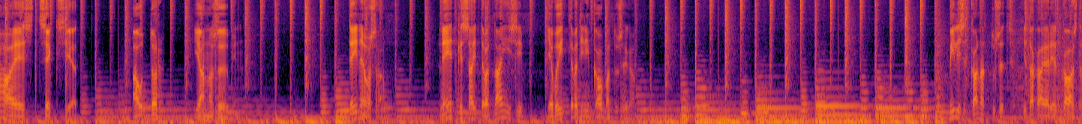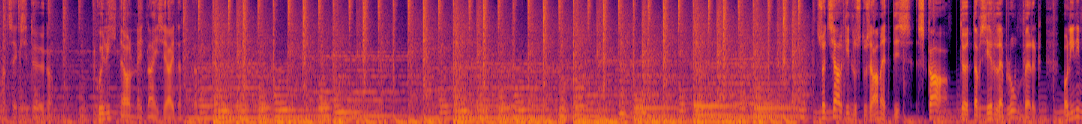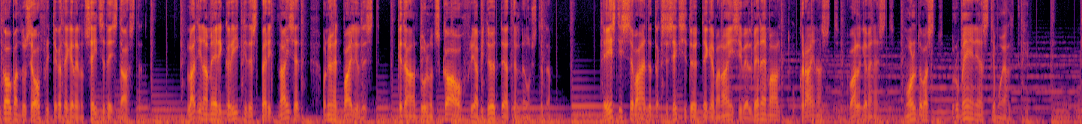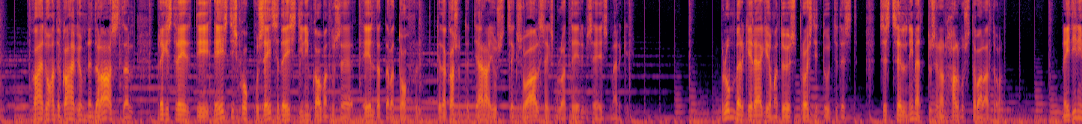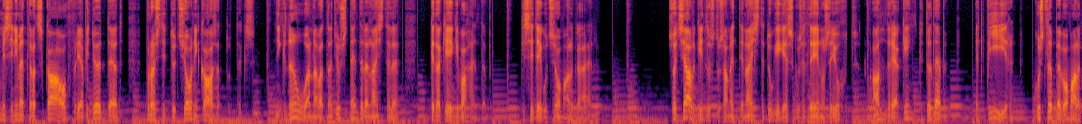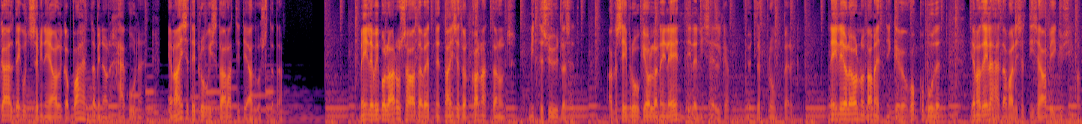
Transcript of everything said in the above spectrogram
raha eest seksijad. autor Janno Sõõbin. teine osa. Need, kes aitavad naisi ja võitlevad inimkaubandusega. millised kannatused ja tagajärjed kaasnevad seksitööga? kui lihtne on neid naisi aidata? Sotsiaalkindlustuse ametis SKA töötav Sirle Blumberg on inimkaubanduse ohvritega tegelenud seitseteist aastat. Ladina-Ameerika riikidest pärit naised on ühed paljudest, keda on tulnud SKA ohvriabi töötajatel nõustada. Eestisse vahendatakse seksitööd tegema naisi veel Venemaalt, Ukrainast, Valgevenest, Moldovast, Rumeeniast ja mujaltki. kahe tuhande kahekümnendal aastal registreeriti Eestis kokku seitseteist inimkaubanduse eeldatavat ohvrit, keda kasutati ära just seksuaalse ekspluateerimise eesmärgil. Blumberg ei räägi oma töös prostituutidest, sest sel nimetusel on halvustav alatoon. Neid inimesi nimetavad SKA ohvriabi töötajad prostitutsiooni kaasatuteks ning nõu annavad nad just nendele naistele, keda keegi vahendab, kes ei tegutse omal käel sotsiaalkindlustusameti naiste tugikeskuse teenuse juht Andrea Kink tõdeb, et piir, kust lõpeb omal käel tegutsemine ja algab vahendamine, on hägune ja naised ei pruugi seda alati teadvustada. meile võib olla arusaadav, et need naised on kannatanud, mitte süüdlased, aga see ei pruugi olla neile endile nii selge, ütleb Blumberg. Neil ei ole olnud ametnikega kokkupuudet ja nad ei lähe tavaliselt ise abi küsima.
